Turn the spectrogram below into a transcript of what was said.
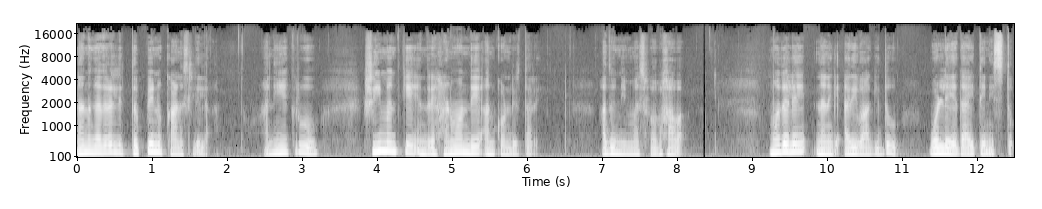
ನನಗದರಲ್ಲಿ ತಪ್ಪೇನೂ ಕಾಣಿಸ್ಲಿಲ್ಲ. ಅನೇಕರು ಶ್ರೀಮಂತಿಕೆ ಎಂದರೆ ಹಣವೊಂದೇ ಅಂದ್ಕೊಂಡಿರ್ತಾರೆ ಅದು ನಿಮ್ಮ ಸ್ವಭಾವ. ಮೊದಲೇ ನನಗೆ ಅರಿವಾಗಿದ್ದು ಒಳ್ಳೆಯದಾಯಿತೆನಿಸ್ತು.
